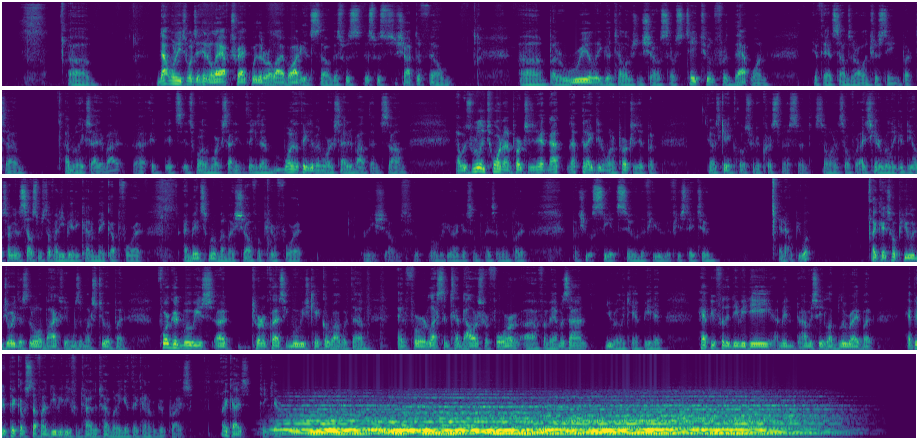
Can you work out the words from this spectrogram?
Um, not one of these ones that hit a laugh track with it or a live audience, though. This was this was shot to film, uh, but a really good television show. So stay tuned for that one, if that sounds at all interesting. But um, I'm really excited about it. Uh, it. It's it's one of the more exciting things. I've, one of the things I've been more excited about than some. I was really torn on purchasing it. Not not that I didn't want to purchase it, but you know, it's getting closer to Christmas and so on and so forth. I just got a really good deal. So I'm going to sell some stuff on eBay to kind of make up for it. I made some room on my shelf up here for it. one of these shelves over here. I guess someplace I'm going to put it, but you'll see it soon if you if you stay tuned, and I hope you will. I guys hope you enjoyed this little unboxing. It wasn't much to it, but four good movies. Uh, Turner Classic Movies can't go wrong with them, and for less than ten dollars for four uh, from Amazon, you really can't beat it. Happy for the DVD. I mean, obviously love Blu-ray, but happy to pick up stuff on DVD from time to time when I get that kind of a good price. All right, guys, take care.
